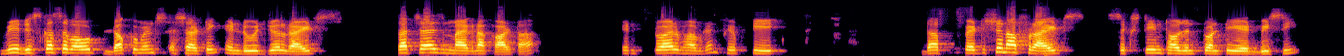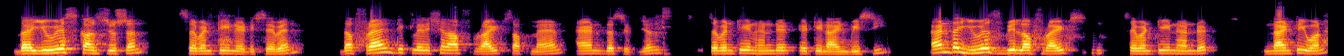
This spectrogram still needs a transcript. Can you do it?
we discuss about documents asserting individual rights such as Magna Carta in 1250, the Petition of Rights 16,028 BC, the US Constitution 1787, the French Declaration of Rights of Man and the Citizens 1789 BC and the US Bill of Rights 1791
